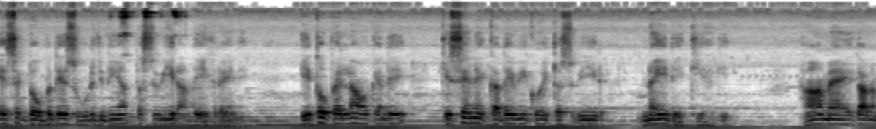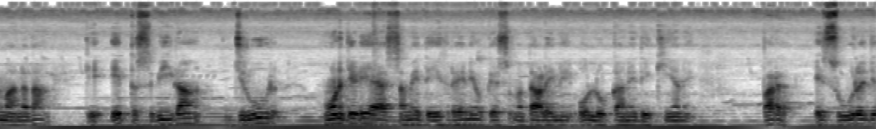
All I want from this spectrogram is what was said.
ਇਸ ਡੁੱਬਦੇ ਸੂਰਜ ਦੀਆਂ ਤਸਵੀਰਾਂ ਦੇਖ ਰਹੇ ਨੇ। ਇਹ ਤੋਂ ਪਹਿਲਾਂ ਉਹ ਕਹਿੰਦੇ, ਕਿਸੇ ਨੇ ਕਦੇ ਵੀ ਕੋਈ ਤਸਵੀਰ ਨਹੀਂ ਦੇਖੀ ਹੈਗੀ। ਹਾਂ, ਮੈਂ ਇਹ ਗੱਲ ਮੰਨਦਾ ਕਿ ਇਹ ਤਸਵੀਰਾਂ ਜ਼ਰੂਰ ਹੁਣ ਜਿਹੜੇ ਇਸ ਸਮੇਂ ਦੇਖ ਰਹੇ ਨੇ, ਉਹ ਕਿਸਮਤ ਵਾਲੇ ਨੇ, ਉਹ ਲੋਕਾਂ ਨੇ ਦੇਖੀਆਂ ਨੇ। ਪਰ ਇਹ ਸੂਰਜ,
